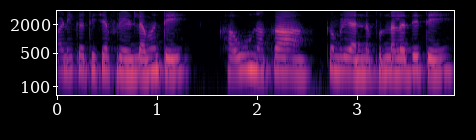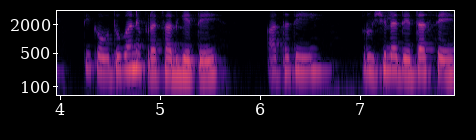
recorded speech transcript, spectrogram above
अनिका तिच्या फ्रेंडला म्हणते खाऊ नका. कमळी अन्नपूर्णाला देते. ती कौतुकाने प्रसाद घेते. आता ती ऋषीला देत असते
